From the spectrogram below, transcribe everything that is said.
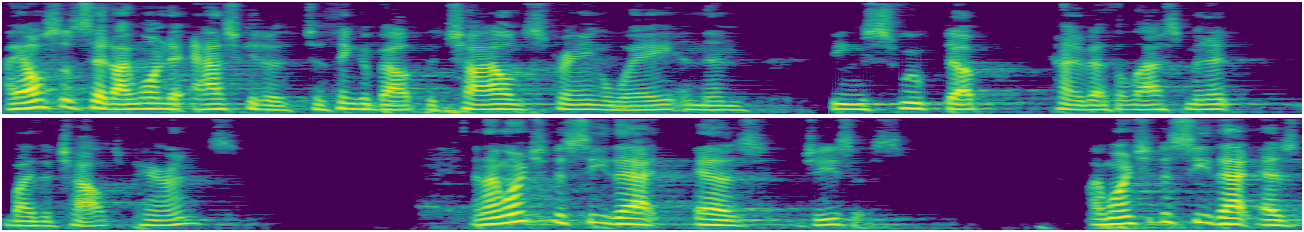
I also said I wanted to ask you to, to think about the child straying away and then being swooped up kind of at the last minute by the child's parents. And I want you to see that as Jesus. I want you to see that as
